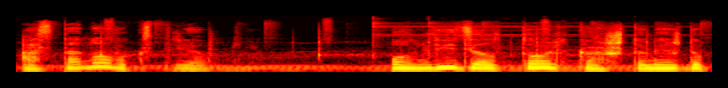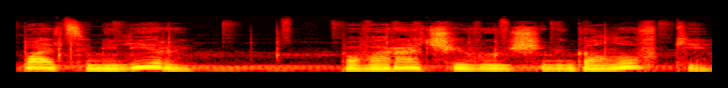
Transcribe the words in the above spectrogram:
остановок стрелки. Он видел только, что между пальцами Лиры, поворачивающими головки,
